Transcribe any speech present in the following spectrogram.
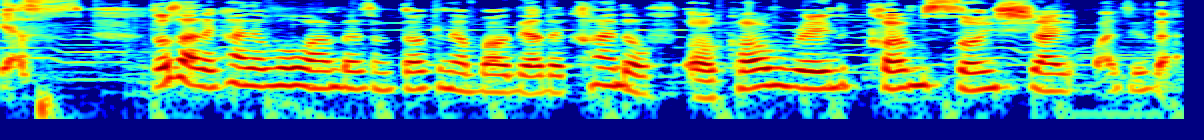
Yes those are the kind of Owambes I'm talking about. They are the kind of uh, come rain, come sunshine parties that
